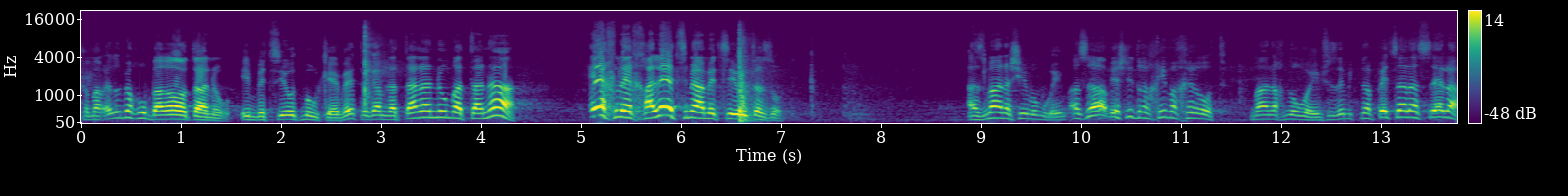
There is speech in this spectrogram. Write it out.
כלומר, הקדוש ברוך הוא ברא אותנו עם מציאות מורכבת, וגם נתן לנו מתנה איך להיחלץ מהמציאות הזאת. אז מה אנשים אומרים? עזוב, יש לי דרכים אחרות. מה אנחנו רואים? שזה מתנפץ על הסלע.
